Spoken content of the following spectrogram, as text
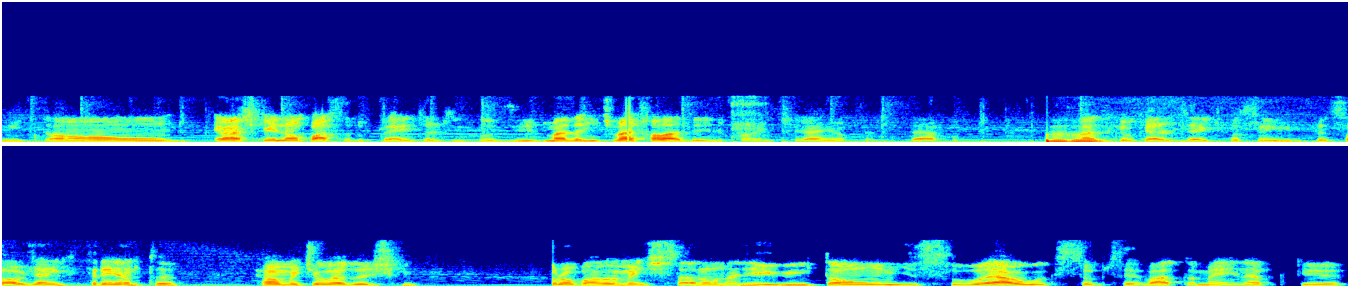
Então, eu acho que ele não passa do Panthers, inclusive, mas a gente vai falar dele quando a gente chegar em offensive tackle. Uhum. Mas o que eu quero dizer é que, tipo assim, o pessoal já enfrenta realmente jogadores que provavelmente estarão na liga. Então, isso é algo que se observar também, né? Porque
